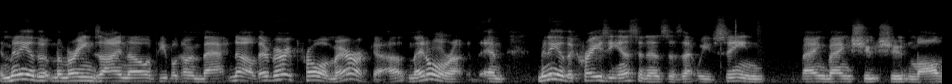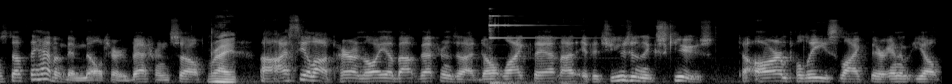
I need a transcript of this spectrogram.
And many of the Marines I know and people coming back, no, they're very pro-America. They don't run. And many of the crazy incidences that we've seen, bang, bang, shoot, shoot, and malls and stuff, they haven't been military veterans. So Right. uh, I see a lot of paranoia about veterans, and I don't like that. And I, if it's used as an excuse to arm police like they're enemy, you know,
